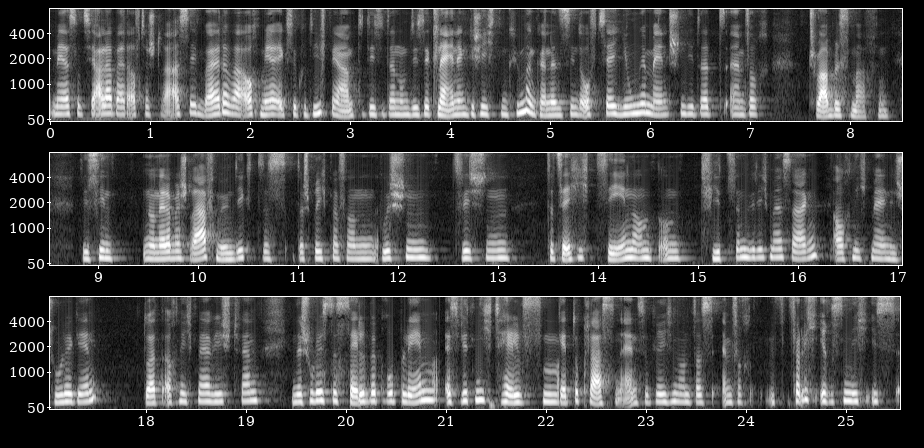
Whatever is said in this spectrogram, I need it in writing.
mehr Sozialarbeit auf der Straße, weil da war auch mehr Exekutivbeamte, die sich dann um diese kleinen Geschichten kümmern können. Das sind oft sehr junge Menschen, die dort einfach Troubles machen. Die sind noch nicht einmal strafmündig. Das, da spricht man von Burschen zwischen tatsächlich 10 und, und 14, würde ich mal sagen. Auch nicht mehr in die Schule gehen dort auch nicht mehr erwischt werden. In der Schule ist dasselbe Problem. Es wird nicht helfen, Ghetto-Klassen einzukriechen und was einfach völlig irrsinnig ist,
